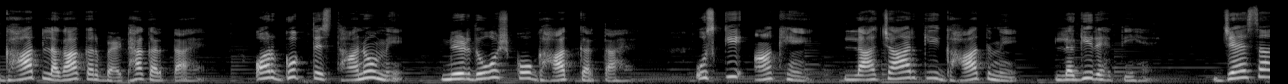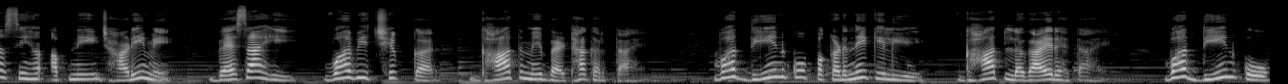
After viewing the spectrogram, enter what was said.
घात लगाकर बैठा करता है और गुप्त स्थानों में निर्दोष को घात करता है। उसकी आँखें लाचार की घात में लगी रहती हैं। जैसा सिंह अपनी झाड़ी में, वैसा ही वह भी छिपकर घात में बैठा करता है। वह दीन को पकड़ने के लिए घात लगाए रहता है। वह दीन को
